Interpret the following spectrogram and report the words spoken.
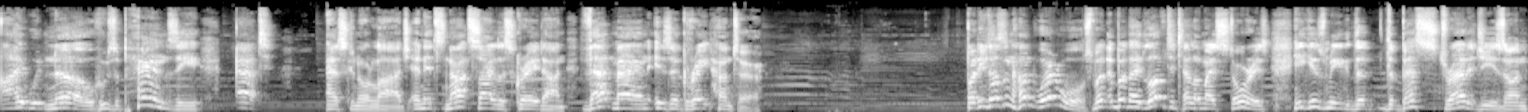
I would know who's a pansy at Ascanor Lodge. And it's not Silas Graydon. That man is a great hunter. But he doesn't hunt werewolves. But but I love to tell him my stories. He gives me the, the best strategies on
